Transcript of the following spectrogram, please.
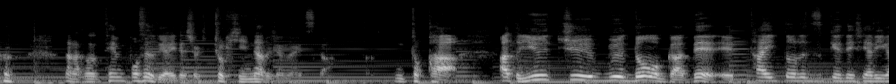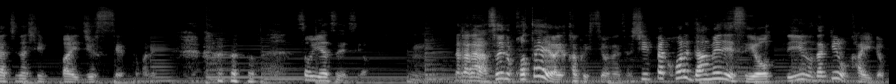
なんかその店舗背取りやりたい人ちょっと気になるじゃないですか。とか、あと YouTube 動画で、えタイトル付けでやりがちな失敗10選とかね。そういうやつですよ。うん。だから、そういうの答えは書く必要ないですよ。失敗これダメですよっていうのだけを書いておく。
